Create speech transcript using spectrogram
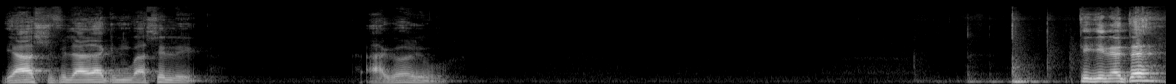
Γεια σου, φιλαράκι μου, Βασίλη. Αγόρι μου. Τι γίνεται;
